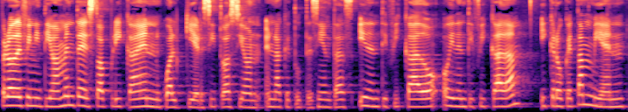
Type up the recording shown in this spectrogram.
pero definitivamente esto aplica en cualquier situación en la que tú te sientas identificado o identificada. Y creo que también,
